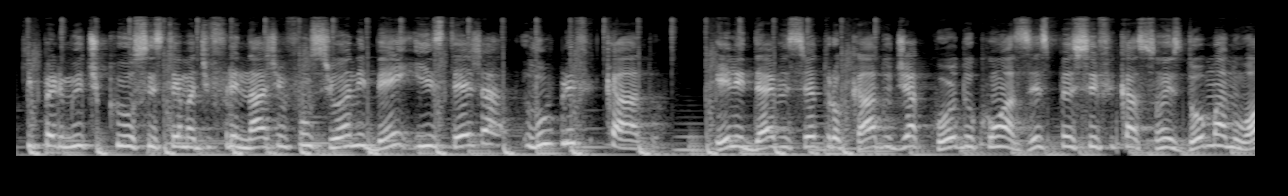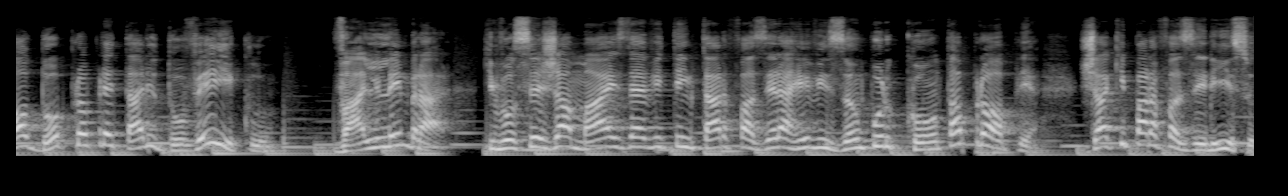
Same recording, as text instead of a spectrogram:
que permite que o sistema de frenagem funcione bem e esteja lubrificado. Ele deve ser trocado de acordo com as especificações do manual do proprietário do veículo. Vale lembrar que você jamais deve tentar fazer a revisão por conta própria, já que para fazer isso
